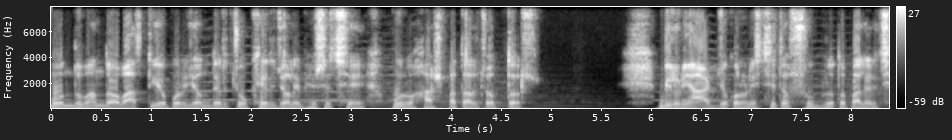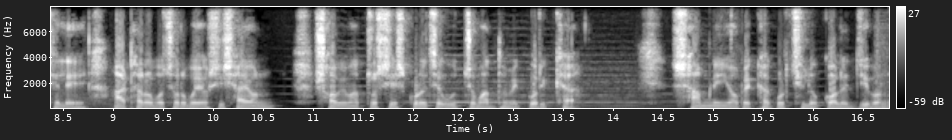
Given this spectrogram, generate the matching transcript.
বন্ধু বান্ধব আত্মীয় পরিজনদের চোখের জলে ভেসেছে পুরো হাসপাতাল চত্বর। বিলোনিয়া আর্য কলোনি স্থিত সুব্রত পালের ছেলে, আঠারো বছর বয়সী সায়ন, সবেমাত্র শেষ করেছে উচ্চ মাধ্যমিক পরীক্ষা। সামনেই অপেক্ষা করছিল কলেজ জীবন।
